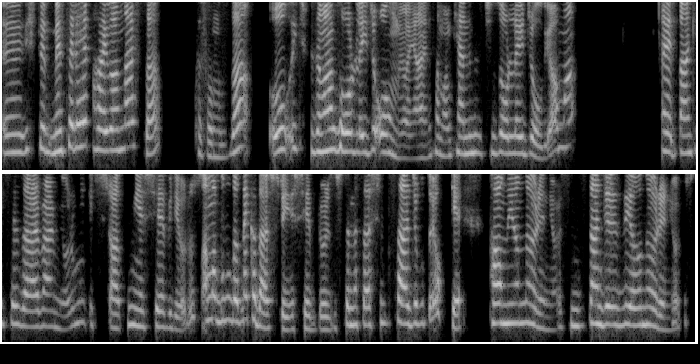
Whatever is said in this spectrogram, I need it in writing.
e, işte mesele hep hayvanlarsa kafamızda o hiçbir zaman zorlayıcı olmuyor yani. Tamam kendimiz için zorlayıcı oluyor ama evet ben kimseye zarar vermiyorum. İç rahatını yaşayabiliyoruz. Ama bunu da ne kadar süre yaşayabiliyoruz? İşte mesela şimdi sadece bu da yok ki. Palm yağını öğreniyoruz. Hindistan cevizi yağını öğreniyoruz.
